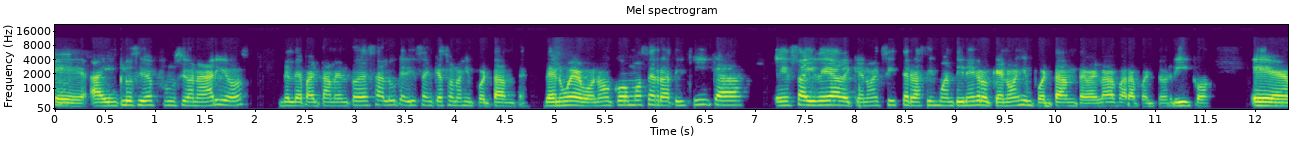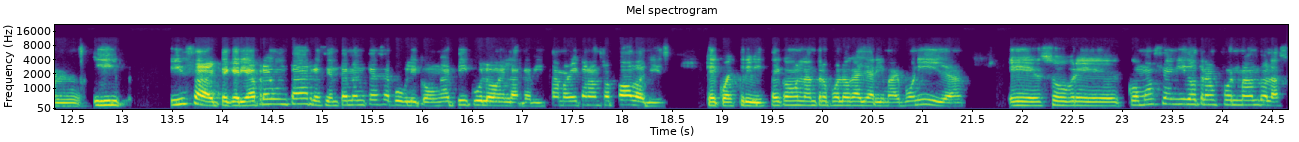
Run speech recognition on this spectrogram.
eh, hay inclusive funcionarios del Departamento de Salud que dicen que eso no es importante. De nuevo, ¿no? ¿Cómo se ratifica esa idea de que no existe racismo antinegro, que no es importante, ¿verdad? Para Puerto Rico. Em, y Isa, te quería preguntar, recientemente se publicó un artículo en la revista American Anthropologist que coescribiste con la antropóloga Yarimar Bonilla eh, sobre cómo se han ido transformando las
